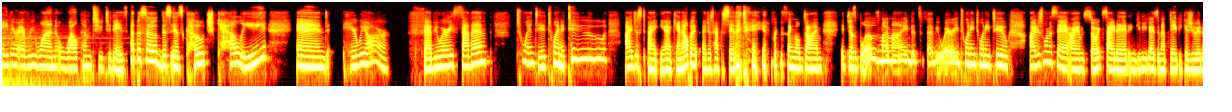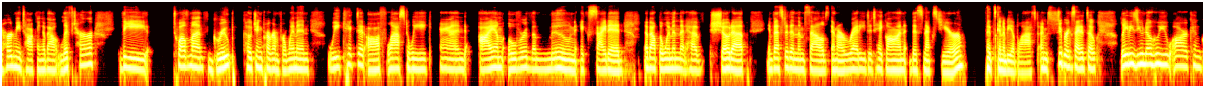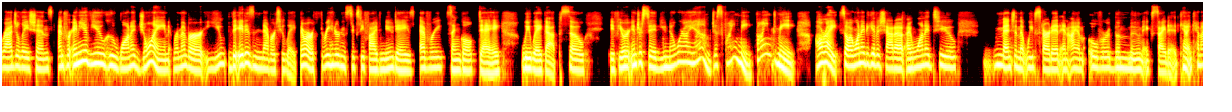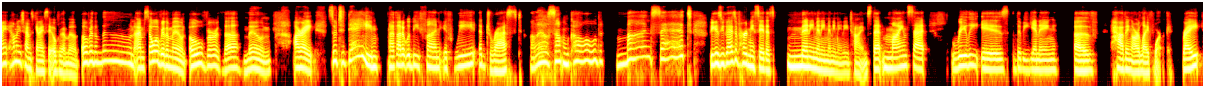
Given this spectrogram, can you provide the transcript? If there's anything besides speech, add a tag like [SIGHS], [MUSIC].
Hey there, everyone. Welcome to today's episode. This is Coach Kelly, and here we are, February 7th. 2022. I just, I, yeah, I can't help it. I just have to say [LAUGHS] the day every single time. It just blows my mind. It's February 2022. I just want to say I am so excited and give you guys an update because you had heard me talking about Lift Her, the 12 month group coaching program for women. We kicked it off last week and I am over the moon excited about the women that have showed up, invested in themselves, and are ready to take on this next year. It's going to be a blast. I'm super excited. So, ladies, you know who you are. Congratulations. And for any of you who want to join, remember, you it is never too late. There are 365 new days every single day we wake up. So, if you're interested, you know where I am. Just find me. Find me. All right. So, I wanted to give a shout out. I wanted to mention that we've started and I am over the moon excited. Can I, can I, how many times can I say over the moon? Over the moon. I'm so over the moon, over the moon. All right. So today I thought it would be fun if we addressed a little something called mindset because you guys have heard me say this many, many, many, many times that mindset really is the beginning of having our life work, right?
